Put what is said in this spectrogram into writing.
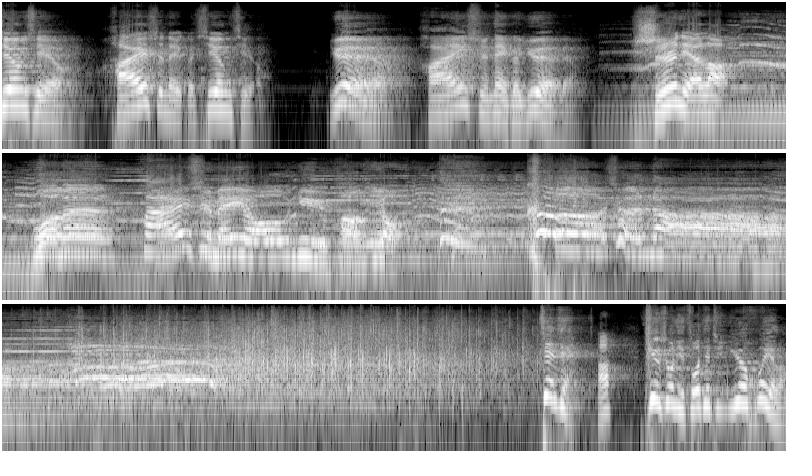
星星还是那个星星，月亮还是那个月亮，十年了，我们还是没有女朋友。可碜呐！健健啊，听说你昨天去约会了，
